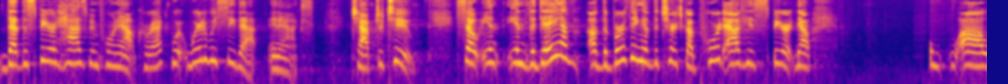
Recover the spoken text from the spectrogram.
that the Spirit has been poured out, correct? Where, where do we see that in Acts? Chapter 2. So, in, in the day of, of the birthing of the church, God poured out his Spirit. Now, uh,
